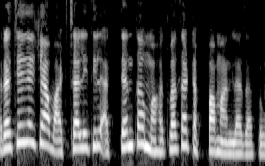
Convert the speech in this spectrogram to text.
रचनेच्या वाटचालीतील अत्यंत महत्त्वाचा टप्पा मानला जातो.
